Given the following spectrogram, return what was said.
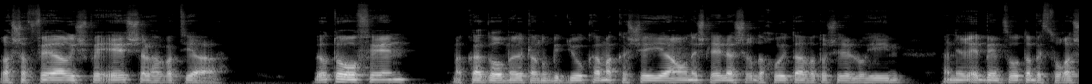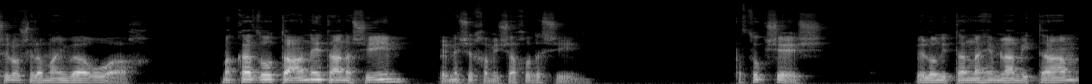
רשפיה רשפי אש על הבתיה. באותו אופן, מכה זו אומרת לנו בדיוק כמה קשה יהיה העונש לאלה אשר דחו את אהבתו של אלוהים, הנראית באמצעות הבשורה שלו של המים והרוח. מכה זו תענה את האנשים במשך חמישה חודשים. פסוק 6 ולא ניתן להם לעמיתם,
